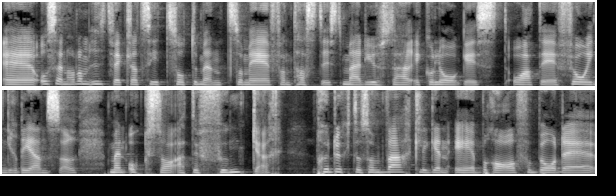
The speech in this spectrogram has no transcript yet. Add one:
Eh, och sen har de utvecklat sitt sortiment som är fantastiskt med just det här ekologiskt och att det är få ingredienser men också att det funkar. Produkter som verkligen är bra för både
